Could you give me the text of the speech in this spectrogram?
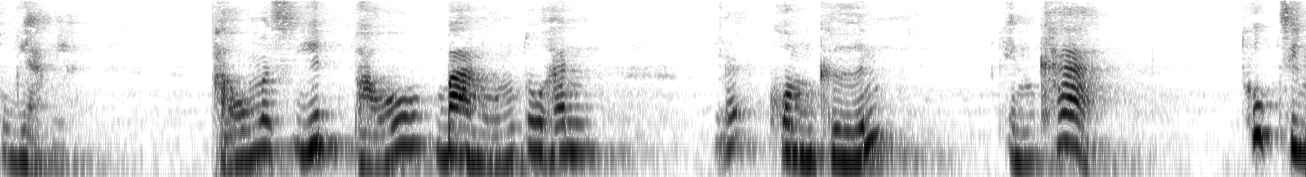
ทุกอย่างเลย เผามัสยิดเผาบ้านของตูฮันนะข่มขืน เห็นค่า ทุกสิ่ง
